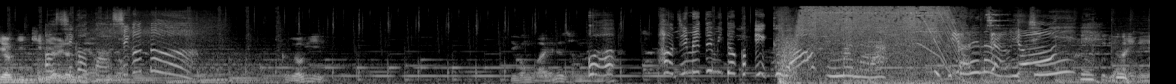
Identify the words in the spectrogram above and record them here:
이제 여기 길이 お仕事 열렸네요. お仕事 그럼 여기 이건가 얘는 잡는 わ 건가? 初めて見た子行くよ今なら気づかれないうちに 소리 아니네 얘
